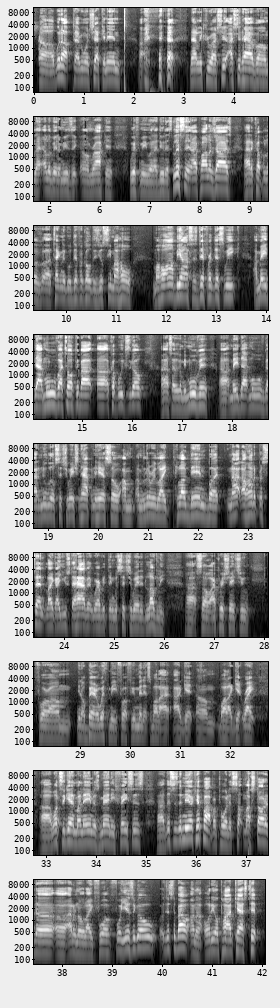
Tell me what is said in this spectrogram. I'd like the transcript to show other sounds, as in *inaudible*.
Uh, what up to everyone checking in? Uh, *laughs* Natalie Crew, I should I should have um, that elevator music um, rocking with me when I do this. Listen, I apologize. I had a couple of uh, technical difficulties. You'll see my whole my whole ambiance is different this week. I made that move I talked about uh, a couple weeks ago. Uh, so I was gonna be moving. Uh, made that move. Got a new little situation happening here. So I'm I'm literally like plugged in, but not 100% like I used to have it, where everything was situated lovely. Uh, so I appreciate you for um you know bearing with me for a few minutes while I I get um while I get right. Uh, once again, my name is Manny Faces. Uh, this is the New York Hip Hop Report. It's something I started, uh, uh I don't know, like four four years ago, just about on an audio podcast tip.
